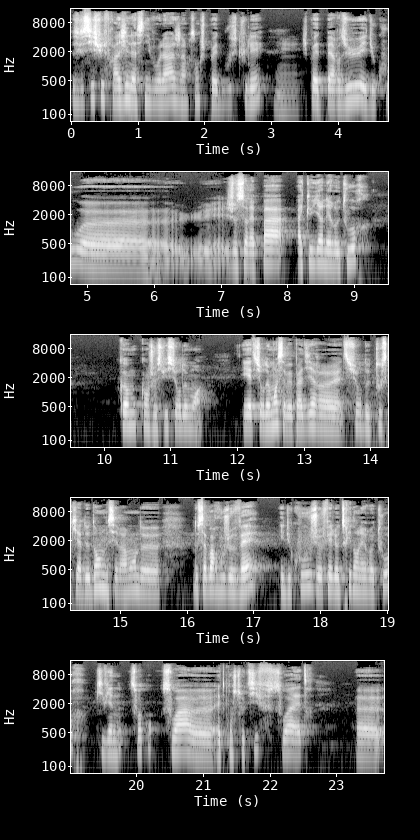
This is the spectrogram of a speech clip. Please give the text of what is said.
parce que si je suis fragile à ce niveau-là j'ai l'impression que je peux être bousculée mmh. je peux être perdue et du coup euh, je saurais pas accueillir les retours comme quand je suis sûre de moi et être sûr de moi, ça veut pas dire euh, être sûr de tout ce qu'il y a dedans, mais c'est vraiment de de savoir où je vais et du coup je fais le tri dans les retours qui viennent soit soit euh, être constructifs, soit être euh,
